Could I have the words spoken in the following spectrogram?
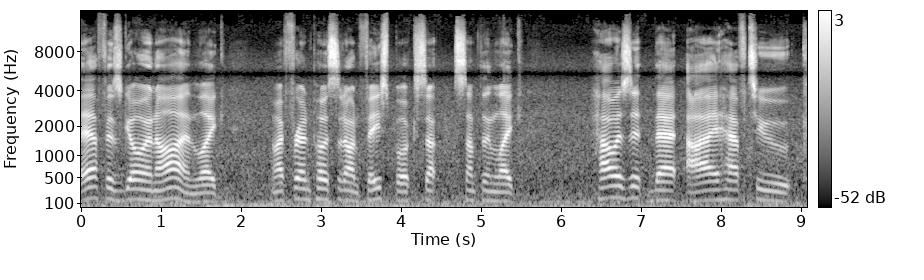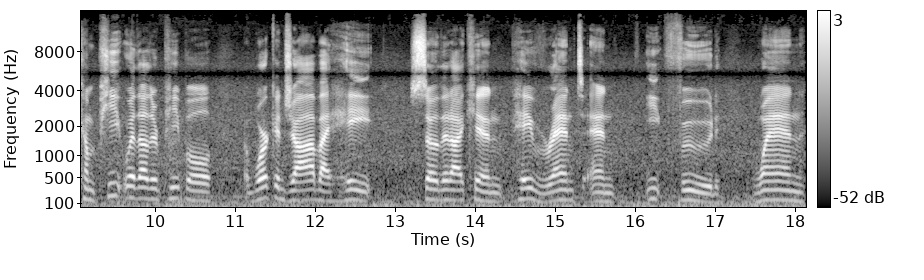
F is going on? Like, my friend posted on Facebook so- something like, how is it that I have to compete with other people, work a job I hate, so that I can pay rent and eat food when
